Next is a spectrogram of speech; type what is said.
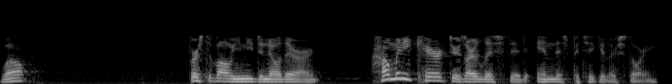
Well, first of all, you need to know there are how many characters are listed in this particular story?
